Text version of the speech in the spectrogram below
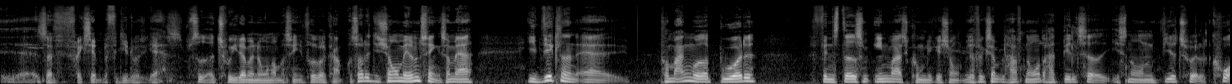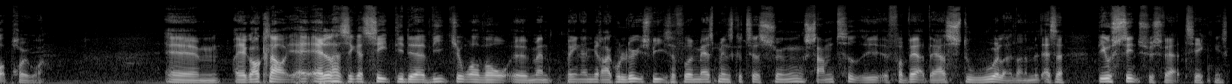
øh, altså for eksempel fordi du ja, sidder og tweeter med nogen om at se en fodboldkamp, og så er der de sjove mellemting, som er i virkeligheden er på mange måder burde finde sted som envejskommunikation. Vi har for eksempel haft nogen, der har deltaget i sådan nogle virtuelle korprøver, Øhm, og jeg er godt klar at alle har sikkert set de der videoer, hvor øh, man på en eller anden mirakuløs vis har fået en masse mennesker til at synge samtidig øh, fra hver deres stue. Eller eller andet. Altså, det er jo sindssygt svært teknisk.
